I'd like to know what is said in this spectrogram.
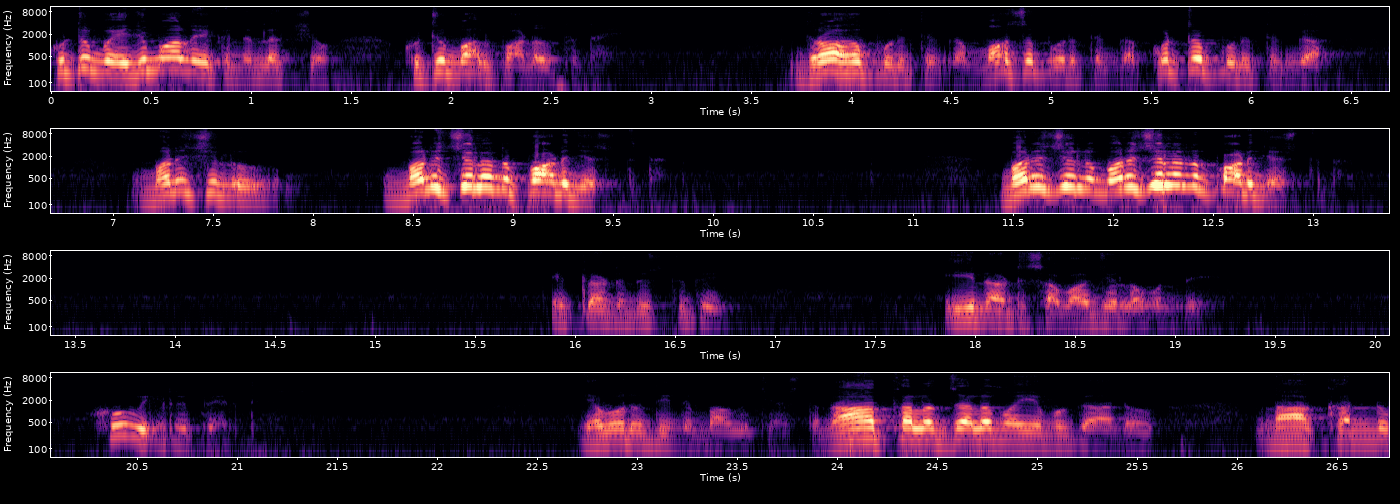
కుటుంబ యజమానుల యొక్క నిర్లక్ష్యం కుటుంబాలు పాడవుతున్నాయి. ద్రోహపూరితంగా మోసపూరితంగా కుట్రపూరితంగా మనుషులు మనుషులను పాడు చేస్తున్నారు మనుషులు మనుషులను పాడు చేస్తున్నారు ఇట్లాంటి దుస్థితి ఈనాటి సమాజంలో ఉంది. హూ విల్ రిపేర్ దిస్ ఎవరు దీన్ని బాగు చేస్తారు? నా తల జలమయముగాను నా కన్ను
